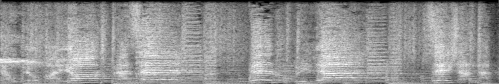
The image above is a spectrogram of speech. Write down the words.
é o meu maior prazer, brilhar, seja na.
